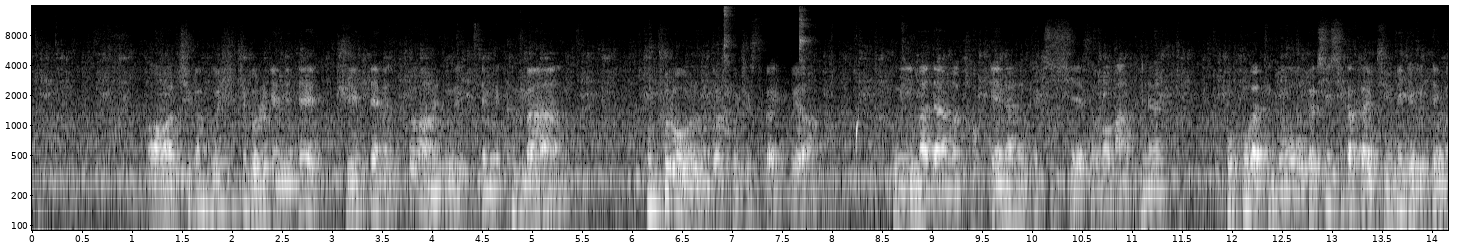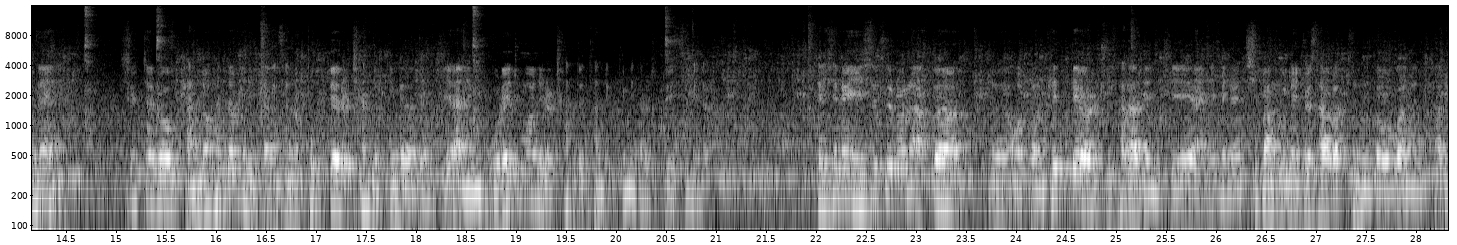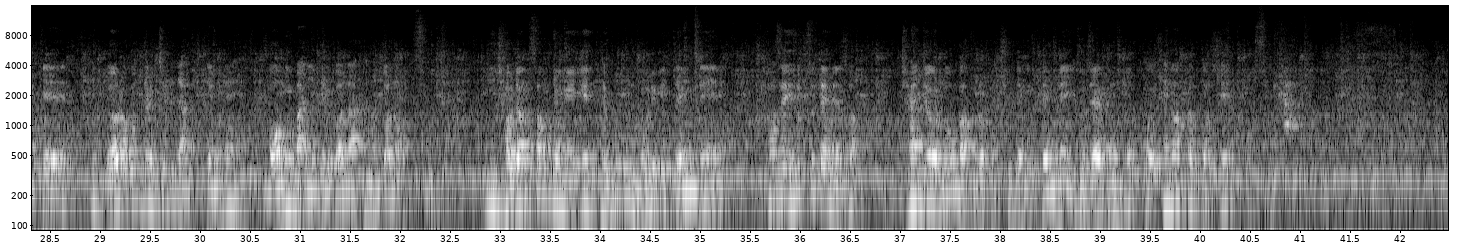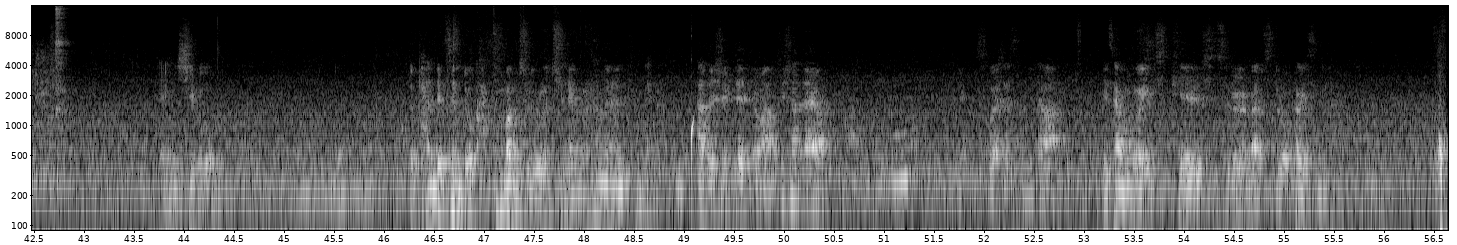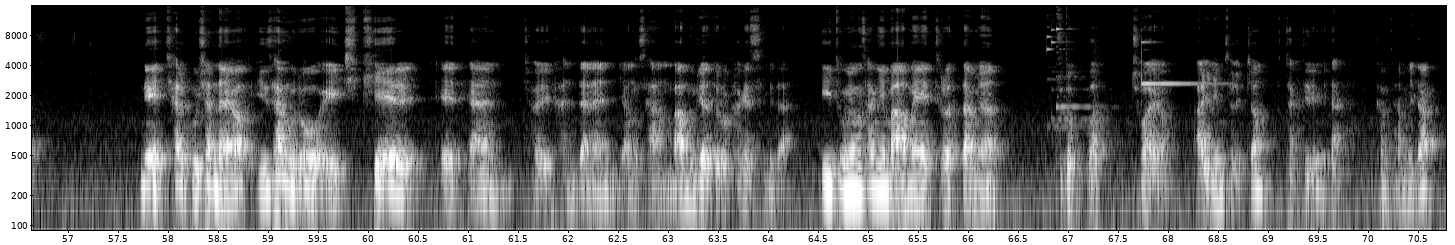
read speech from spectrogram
어, 지금 보이실지 모르겠는데 주입되는 속도가 어느 정도 있기 때문에 금방 부풀어 오르는 걸 보실 수가 있고요. 부위마다 뭐 적게는 100cc에서 뭐 많게는 복부 같은 경우 500cc 가까이 주입이 되기 때문에 실제로 환자분 입장에서는 복대를 찬 느낌이라든지 아니면 모래주머니를 찬 듯한 느낌이 날 수도 있습니다. 대신에 이 시술은 아까 그 어떤 핏 계열 주사라든지 아니면 지방분해 주사 같은 거와는 다르게 여러 군데를 찌르지 않기 때문에 멍이 많이 들거나 하는 건 없습니다. 이 저장성 용액이 대부분 물이기 때문에 서서히 흡수되면서 자연적으로 몸 밖으로 배출되기 때문에 이 부작용도 거의 생각할 것이 없습니다. MC로 또 반대편도 같은 방식으로 진행을 하면 됩니다. 받으실 때 좀 아프셨나요? 네, 수고하셨습니다. 이상으로 HPL 시술을 마치도록 하겠습니다. 네, 잘 보셨나요? 이상으로 HPL에 대한 저의 간단한 영상 마무리하도록 하겠습니다. 이 동영상이 마음에 들었다면 구독과 좋아요, 알림 설정 부탁드립니다. 감사합니다.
